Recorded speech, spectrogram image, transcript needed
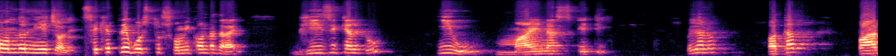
মন্দন নিয়ে চলে, সেক্ষেত্রে বস্তুর সমীকরণটা দাঁড়ায় ভিজিক্যাল টু ইউ মাইনাস এটি বুঝালো? অর্থাৎ পার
